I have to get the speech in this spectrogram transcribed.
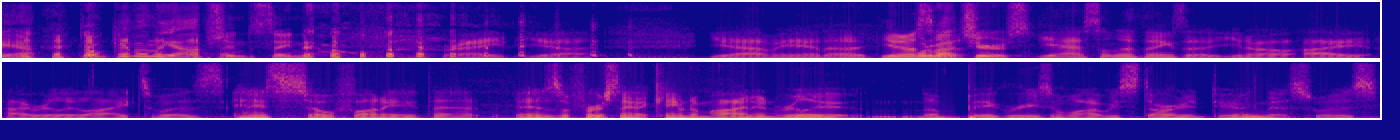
Yeah, yeah don't give them the option to say no. Right? Yeah, yeah, man. Uh, you know, What about yours? Yeah, some of the things that you know I I really liked was, and it's so funny that and it was the first thing that came to mind, and really a big reason why we started doing this was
